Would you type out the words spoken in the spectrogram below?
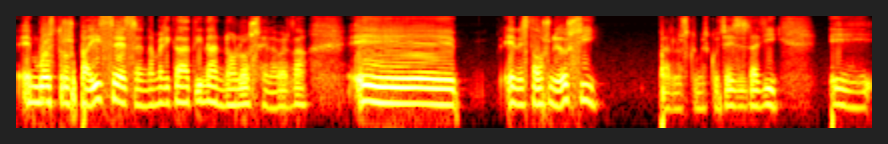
En vuestros países, en América Latina, no lo sé, la verdad. Eh, en Estados Unidos sí, para los que me escucháis desde allí. Eh,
